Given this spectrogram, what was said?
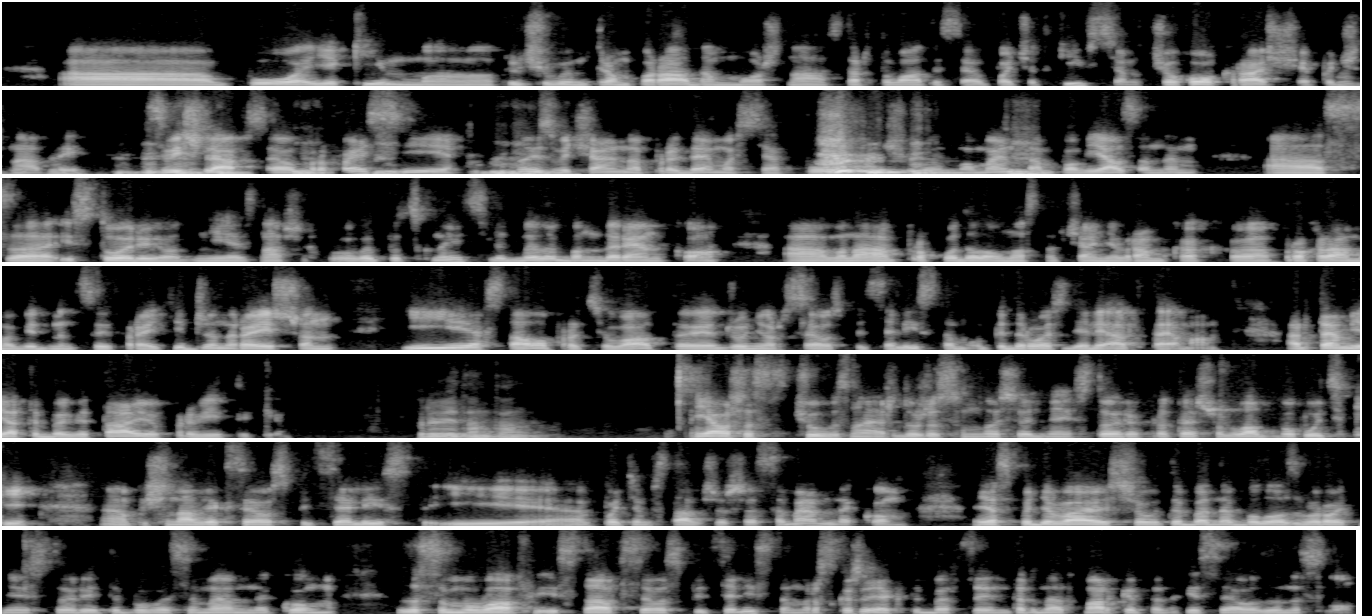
по яким ключовим трьом порадам можна стартувати seo початківцям, чого краще починати свій шлях в seo професії. Ну і звичайно, пройдемося по ключовим моментам пов'язаним з історією однієї з наших випускниць Людмили Бондаренко. А вона проходила у нас навчання в рамках е, програми від Мінцифра IT Generation і стала працювати джуніор SEO спеціалістом у підрозділі Артема. Артем, я тебе вітаю. Привітики. Привіт, Антон. Я вже чув, знаєш, дуже сумну сьогодні історію про те, що Влад Богуцький е, починав як seo спеціаліст і е, потім став ще СММником. Я сподіваюся, що у тебе не було зворотньої історії. Ти був СММником, засумував і став seo спеціалістом. Розкажи, як тебе в цей інтернет-маркетинг і SEO занесло?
